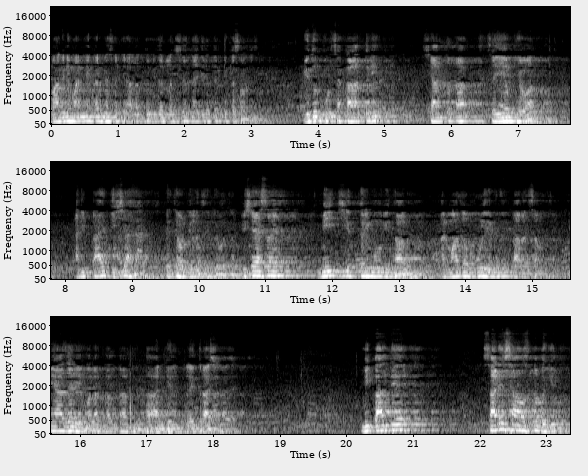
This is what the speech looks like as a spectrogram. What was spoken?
मागणी मान्य करण्यासाठी आलात. तुम्ही जर लक्षच नाही दिलं तर ते कसं होणार? इथून पुढच्या काळात तरी शांतता संयम ठेवा. आणि काय दिशा आहे त्याच्यावरती लक्ष ठेवत विषय असा आहे मी शेतकरी म्हणून इथं आलो आणि माझं मूळ येण्याचं कारण सांगतो. मी आजारी आहे मला चालता फिरता आणखी लय त्रास मी काल ते साडेसहा वाजता बघितलं.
